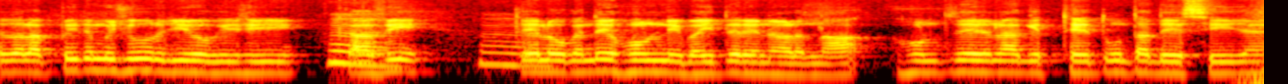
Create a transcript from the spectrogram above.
ਜਦੋਂ ਲੱਪੀ ਤੇ ਮਸ਼ਹੂਰ ਜੀ ਹੋ ਗਈ ਸੀ ਕਾਫੀ ਤੇ ਲੋਕ ਕਹਿੰਦੇ ਹੁਣ ਨਹੀਂ ਬਾਈ ਤੇਰੇ ਨਾਲ ਨਾ ਹੁਣ ਤੇਰੇ ਨਾਲ ਕਿੱਥੇ ਤੂੰ ਤਾਂ ਦੇਸੀ ਜੈ।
